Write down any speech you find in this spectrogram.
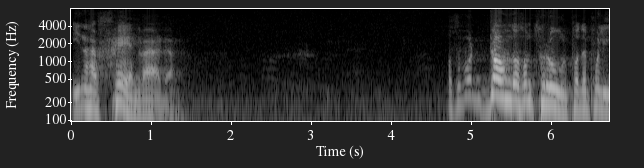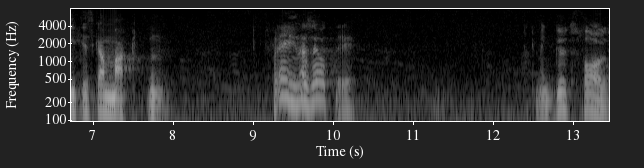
i den här skenvärlden, och så får de då som tror på den politiska makten får ägna sig åt det. Men Guds folk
